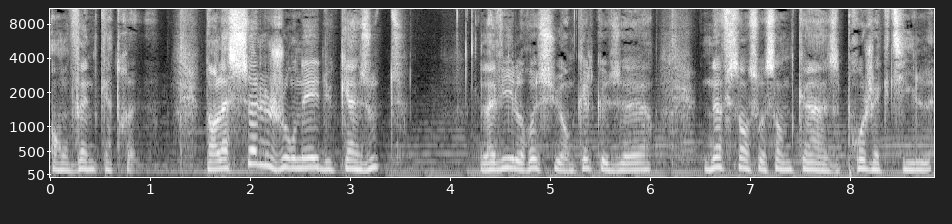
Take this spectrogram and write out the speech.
en 24 heures. Dans la seule journée du 15 août, la ville reçut en quelques heures 975 projectiles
